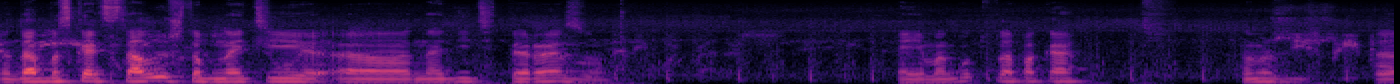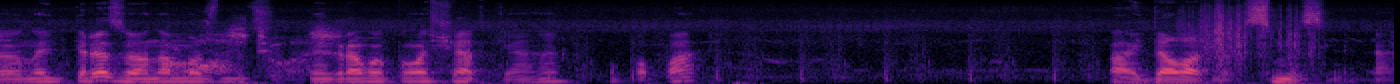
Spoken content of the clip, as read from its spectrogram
Надо обыскать столы, чтобы найти, э, найдите Терезу. Я не могу туда пока. Нам же, э, найти Терезу, она может быть на игровой площадке. Ага. Опа-па. Ай, да ладно, в смысле? А.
